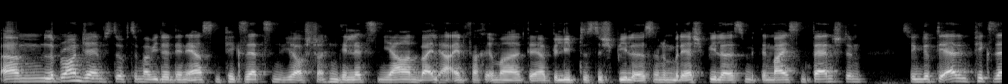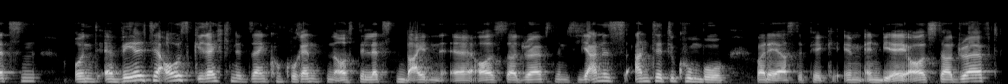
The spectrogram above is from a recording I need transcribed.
Ähm, LeBron James dürfte mal wieder den ersten Pick setzen, wie auch schon in den letzten Jahren, weil er einfach immer der beliebteste Spieler ist und immer der Spieler ist mit den meisten Fanstimmen. Deswegen dürfte er den Pick setzen. Und er wählte ausgerechnet seinen Konkurrenten aus den letzten beiden äh, All-Star Drafts, nämlich Giannis Antetokounmpo war der erste Pick im NBA All-Star Draft.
